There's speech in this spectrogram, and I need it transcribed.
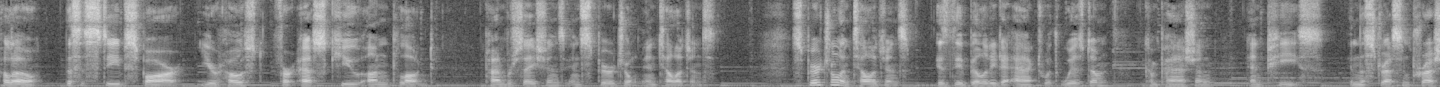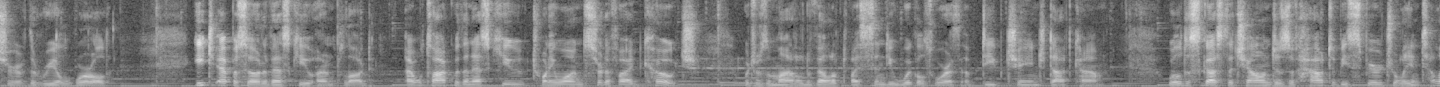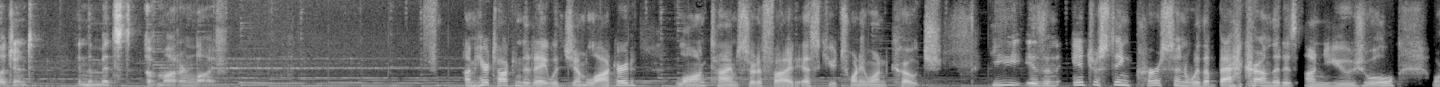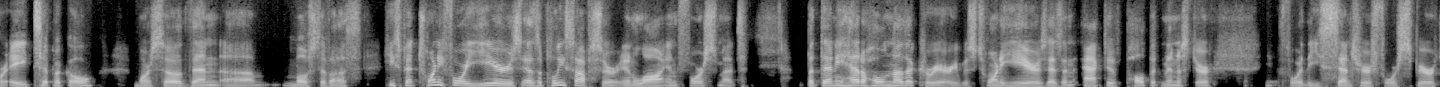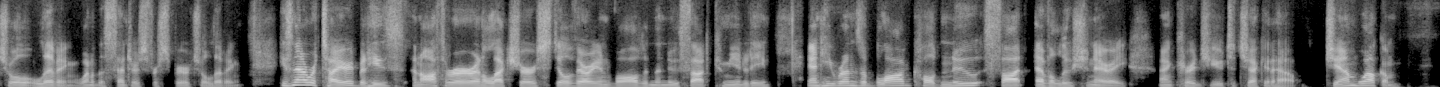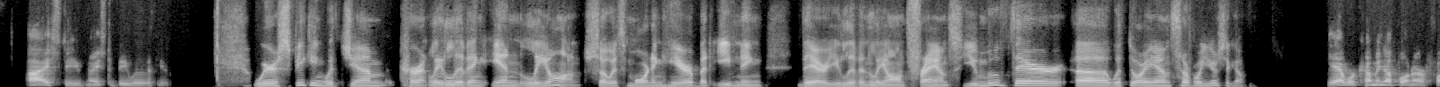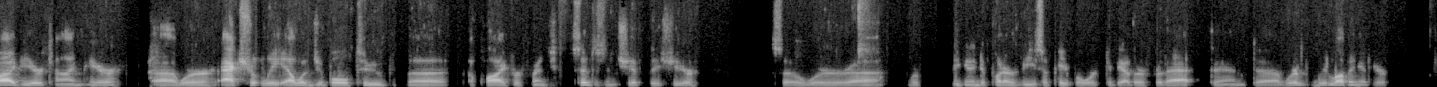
Hello, this is Steve Spar, your host for SQ Unplugged Conversations in Spiritual Intelligence. Spiritual intelligence is the ability to act with wisdom, compassion, and peace in the stress and pressure of the real world. Each episode of SQ Unplugged, I will talk with an SQ 21 certified coach, which was a model developed by Cindy Wigglesworth of DeepChange.com. We'll discuss the challenges of how to be spiritually intelligent in the midst of modern life. I'm here talking today with Jim Lockard, longtime certified SQ21 coach. He is an interesting person with a background that is unusual or atypical, more so than um, most of us. He spent 24 years as a police officer in law enforcement. But then he had a whole nother career. He was 20 years as an active pulpit minister for the Center for Spiritual Living, one of the centers for spiritual living. He's now retired, but he's an author and a lecturer, still very involved in the New Thought community. And he runs a blog called New Thought Evolutionary. I encourage you to check it out. Jim, welcome. Hi, Steve. Nice to be with you. We're speaking with Jim, currently living in Lyon. So it's morning here, but evening there. You live in Lyon, France. You moved there uh, with Dorian several years ago. Yeah, we're coming up on our five year time here. Uh, we're actually eligible to uh, apply for French citizenship this year. So we're uh, we're beginning to put our visa paperwork together for that, and uh, we're we're loving it here.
